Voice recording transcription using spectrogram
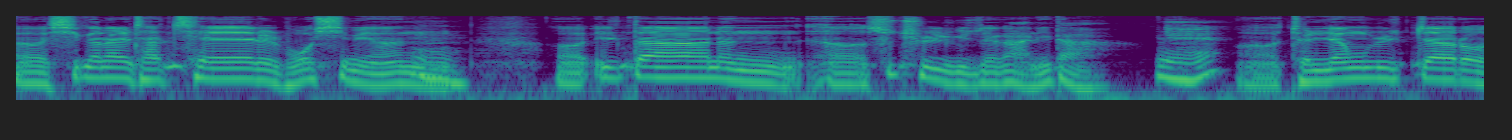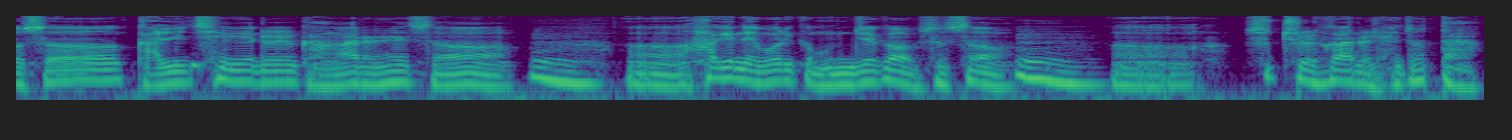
어, 시그널 자체를 보시면 음. 어, 일단은 어, 수출 규제가 아니다. 예. 어, 전략 물자로서 관리 체계를 강화를 해서 음. 어, 확인해 보니까 문제가 없어서 음. 어, 수출 허가를 해줬다.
